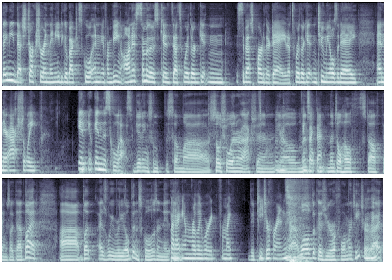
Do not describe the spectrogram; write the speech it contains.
they need that structure and they need to go back to school. And if I'm being honest, some of those kids, that's where they're getting. It's the best part of their day. That's where they're getting two meals a day, and they're actually in in the schoolhouse. Getting some some uh, social interaction, you know, mental, Mm-hmm. like that. mental health stuff, things like that. But uh, but as we reopen schools and, But I am really worried for my the teacher, friends. Yeah, well, because you're a former teacher, Mm-hmm. right?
